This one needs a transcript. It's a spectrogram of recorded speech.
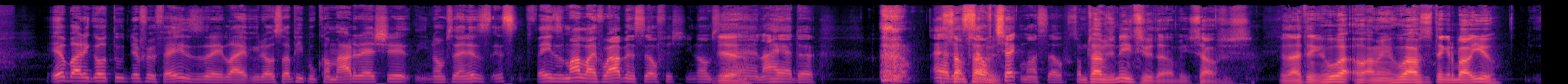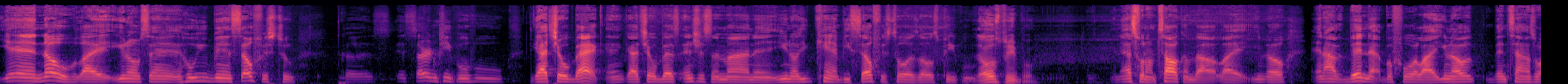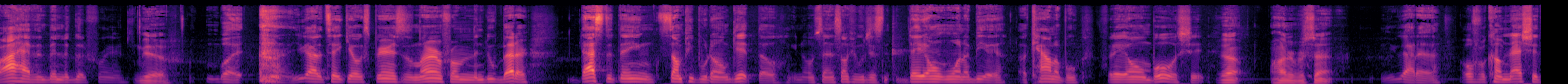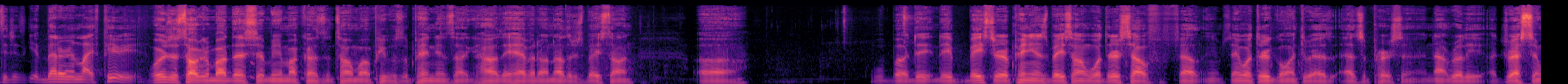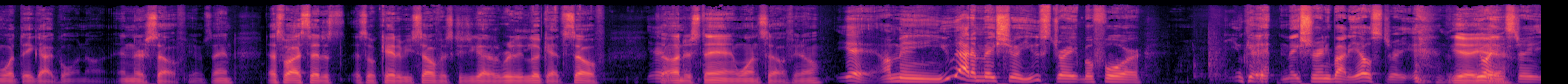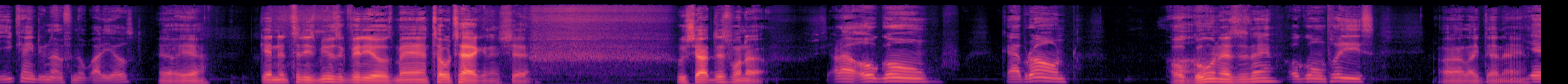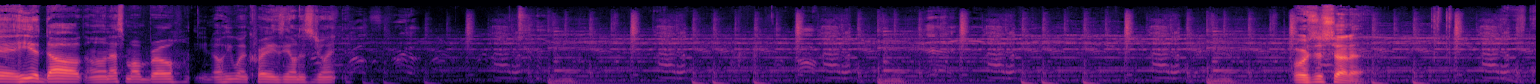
everybody go through different phases of their life. You know, some people come out of that shit. You know what I'm saying? It's, it's phases of my life where I've been selfish. You know what I'm saying? Yeah. And I had to, I had to Sometimes- self check myself. Sometimes you need to though be selfish, because I think who I mean who else is thinking about you? Yeah, no, like you know what I'm saying. Who you being selfish to? Because it's certain people who got your back and got your best interest in mind, and you know you can't be selfish towards those people. Those people. And that's what I'm talking about. Like you know, and I've been that before. Like you know, been times where I haven't been the good friend. Yeah. but you got to take your experiences and learn from them and do better. That's the thing some people don't get though. You know what I'm saying? Some people just they don't want to be uh accountable for their own bullshit. Yeah. Hundred percent. You got to overcome that shit to just get better in life, period. We are just talking about that shit. Me and my cousin talking about people's opinions, like how they have it on others based on, uh, but they they base their opinions based on what their self felt. You know what I'm saying what they're going through as as a person, and not really addressing what they got going on in their self. You know what I'm saying? That's why I said it's it's okay to be selfish because you got to really look at self to understand oneself. You know? Yeah, I mean, you got to make sure you straight before you can make sure anybody else straight. Yeah, you yeah. ain't straight. You can't do nothing for nobody else. Hell yeah. Getting into these music videos, man, toe tagging and shit. Who shot this one up? Shout out Ogun, Cabron, Ogun, is his name. Ogun, please. Oh, I like that name. Yeah, he a dog. Um, that's my bro. You know, he went crazy on this joint. Or is this shot at?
